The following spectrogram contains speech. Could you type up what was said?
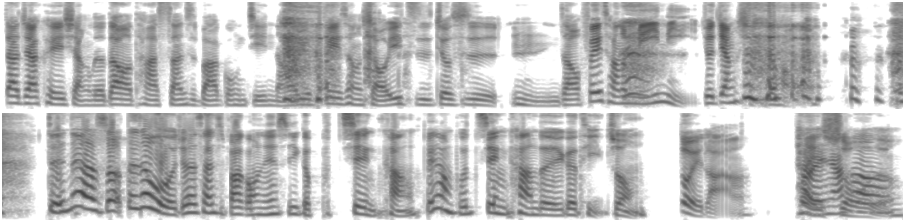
大家可以想得到，他三十八公斤，然后又非常小一只，就是嗯，你知道，非常的迷你，就这样想就好了。对，那个时候，但是我觉得三十八公斤是一个不健康、非常不健康的一个体重。对啦，太瘦了，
